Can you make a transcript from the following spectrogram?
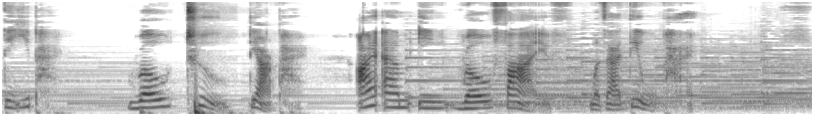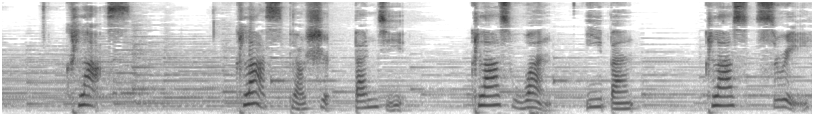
第一排，row two 第二排。I am in row five，我在第五排。Class，class 表示班级，class one 一班，class three。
